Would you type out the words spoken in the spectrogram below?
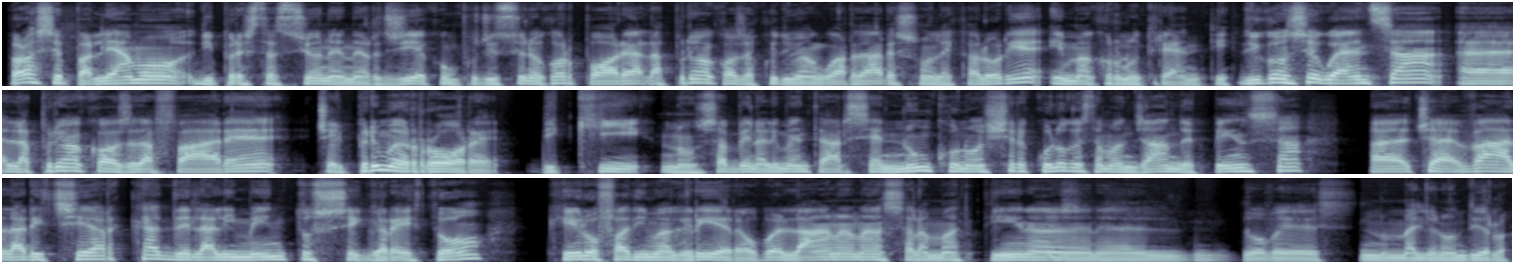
però se parliamo di prestazione, energia composizione corporea, la prima cosa a cui dobbiamo guardare sono le calorie e i macronutrienti. Di conseguenza eh, la prima cosa da fare, cioè il primo errore di chi non sa bene alimentarsi è non conoscere quello che sta mangiando e pensa, eh, cioè va alla ricerca dell'alimento segreto che lo fa dimagrire, oppure l'ananas alla mattina, nel, dove meglio non dirlo.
